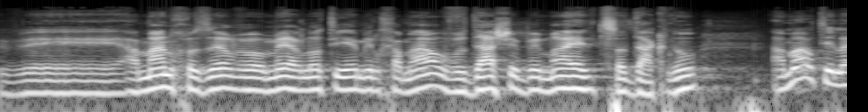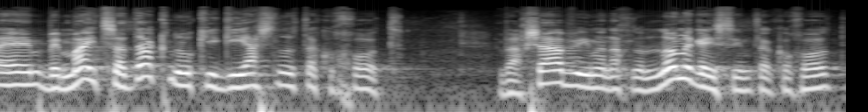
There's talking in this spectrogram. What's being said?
ואמן חוזר ואומר, לא תהיה מלחמה, עובדה שבמאי צדקנו. אמרתי להם, במאי צדקנו כי גייסנו את הכוחות. ועכשיו, אם אנחנו לא מגייסים את הכוחות,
